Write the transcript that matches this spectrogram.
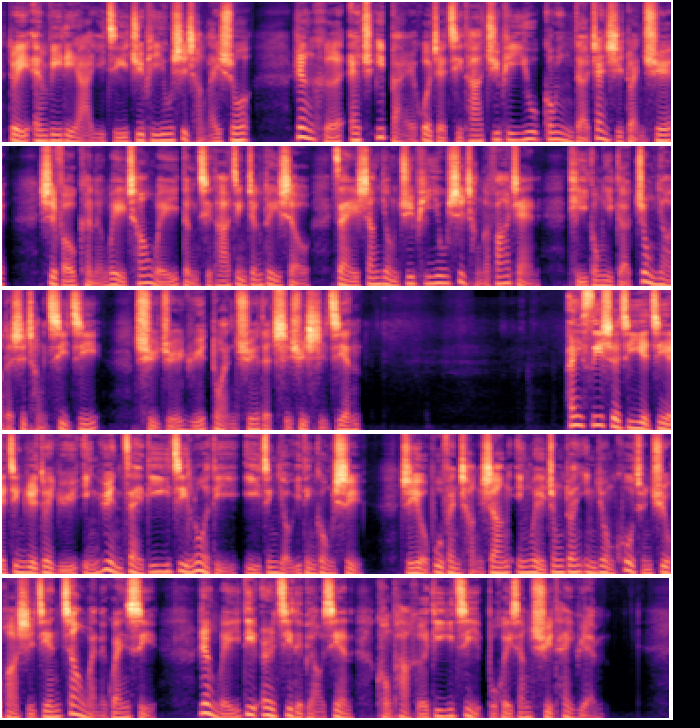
对 NVIDIA 以及 GPU 市场来说，任何 H100 或者其他 GPU 供应的暂时短缺，是否可能为超维等其他竞争对手在商用 GPU 市场的发展提供一个重要的市场契机，取决于短缺的持续时间。IC 设计业界近日对于营运在第一季落底已经有一定共识，只有部分厂商因为终端应用库存去化时间较晚的关系，认为第二季的表现恐怕和第一季不会相去太远。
